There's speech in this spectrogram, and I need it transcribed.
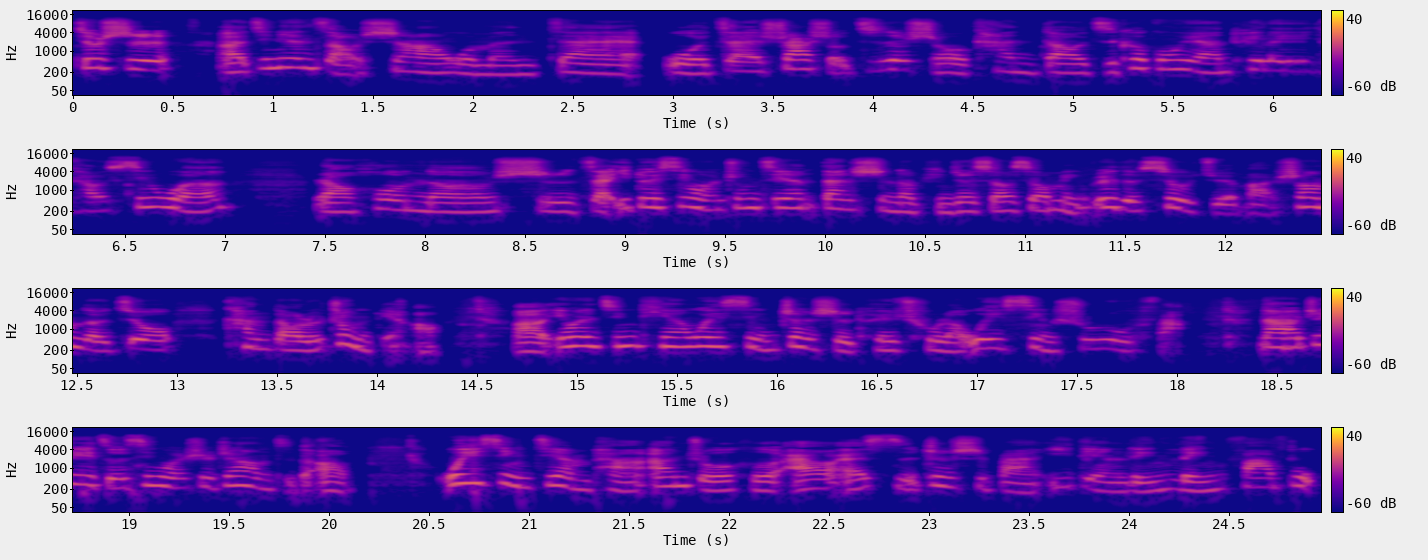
就是啊，今天早上我们在我在刷手机的时候，看到极客公园推了一条新闻。然后呢，是在一堆新闻中间，但是呢，凭着潇潇敏锐的嗅觉，马上的就看到了重点啊啊！因为今天微信正式推出了微信输入法。那这一则新闻是这样子的啊，微信键盘安卓和 iOS 正式版一点零零发布。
